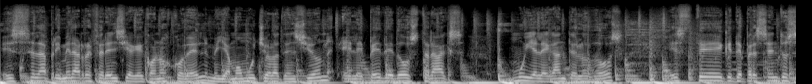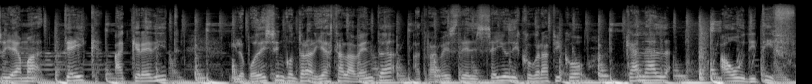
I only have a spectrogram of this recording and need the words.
Es la primera referencia que conozco de él, me llamó mucho la atención. LP e de dos tracks, muy elegantes los dos. Este que te presento se llama Take a Credit y lo podéis encontrar, ya está a la venta a través del sello discográfico Canal Auditif.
